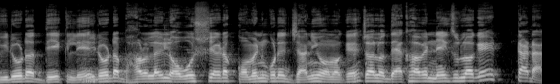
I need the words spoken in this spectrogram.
ভিডিওটা দেখলে। ভিডিওটা ভালো লাগলে অবশ্যই একটা কমেন্ট করে জানিও আমাকে। চলো দেখা হবে নেক্সট ব্লগে টাটা।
